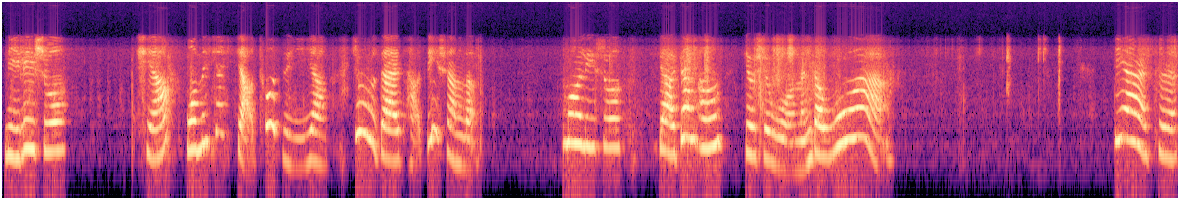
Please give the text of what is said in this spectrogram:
米莉说：“瞧，我们像小兔子一样住在草地上了。”茉莉说：“小帐篷就是我们的窝啊。”第二次，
